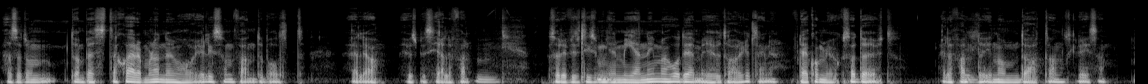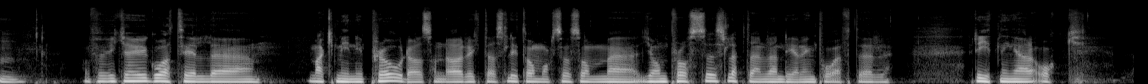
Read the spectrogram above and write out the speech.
Alltså de, de bästa skärmarna nu har ju liksom Thunderbolt. Eller ja, USB-C i alla fall. Mm. Så det finns liksom ingen mening med HDMI överhuvudtaget längre. För det kommer ju också dö ut. I alla fall inom datan skulle jag gissa. Mm. Och För vi kan ju gå till eh, Mac Mini Pro då, som det har ryktats lite om också, som eh, John Prosser släppte en rendering på efter ritningar och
